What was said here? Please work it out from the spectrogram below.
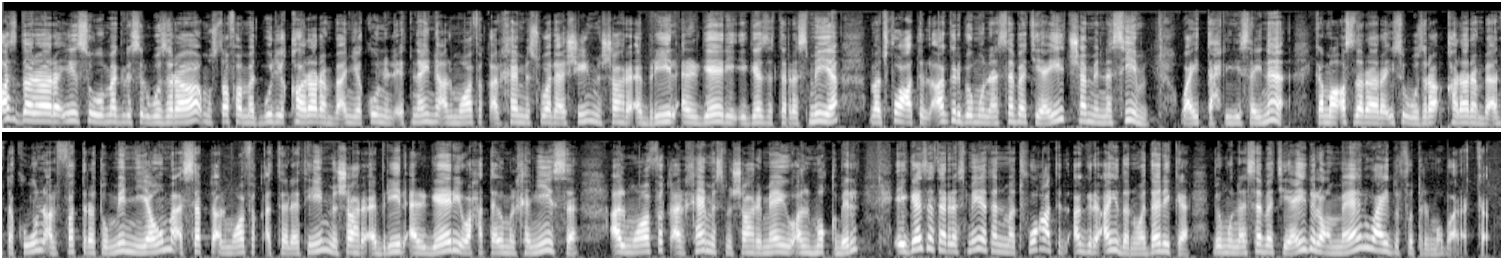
أصدر رئيس مجلس الوزراء مصطفى مدبولي قرارا بأن يكون الاثنين الموافق الخامس والعشرين من شهر أبريل الجاري إجازة رسمية مدفوعة الأجر بمناسبة عيد شم النسيم وعيد تحرير سيناء. كما أصدر رئيس الوزراء قرارا بأن تكون الفترة من يوم السبت الموافق الثلاثين من شهر أبريل الجاري وحتى يوم الخميس الموافق الخامس من شهر مايو المقبل إجازة رسمية مدفوعة الأجر أيضا وذلك بمناسبة عيد العمال وعيد الفطر المبارك.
